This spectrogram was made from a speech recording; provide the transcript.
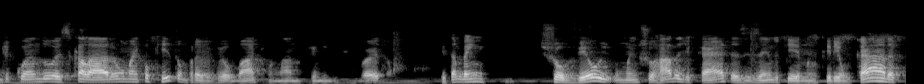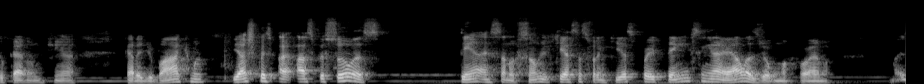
de quando escalaram o Michael Keaton para viver o Batman lá no filme de Tim Burton. E também choveu uma enxurrada de cartas dizendo que não queria um cara, porque o cara não tinha cara de Batman. E acho que as pessoas têm essa noção de que essas franquias pertencem a elas de alguma forma. Mas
